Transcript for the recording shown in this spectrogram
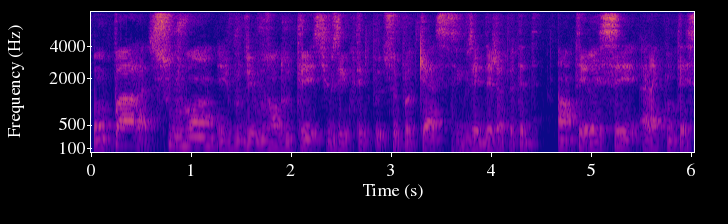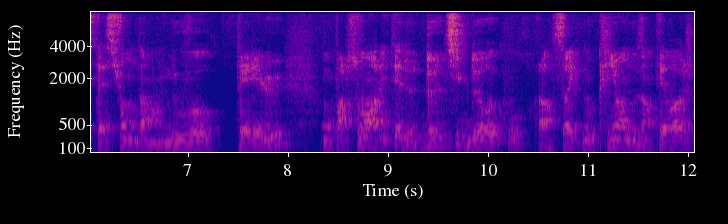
on parle souvent, et vous devez vous en douter si vous écoutez ce podcast, si vous êtes déjà peut-être intéressé à la contestation d'un nouveau PLU, on parle souvent en réalité de deux types de recours. Alors c'est vrai que nos clients nous interrogent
